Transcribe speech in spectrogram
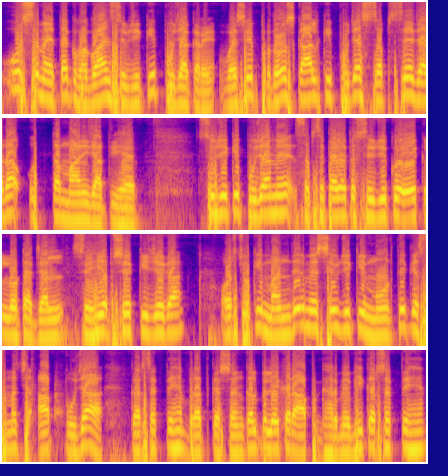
उस समय तक भगवान शिव जी की पूजा करें। वैसे प्रदोष काल की पूजा सबसे ज़्यादा उत्तम मानी जाती है। शिव जी की पूजा में सबसे पहले तो शिव जी को एक लोटा जल से ही अभिषेक कीजिएगा। और चूँकि मंदिर में शिव जी की मूर्ति के समक्ष आप पूजा कर सकते हैं, व्रत का संकल्प लेकर आप घर में भी कर सकते हैं।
